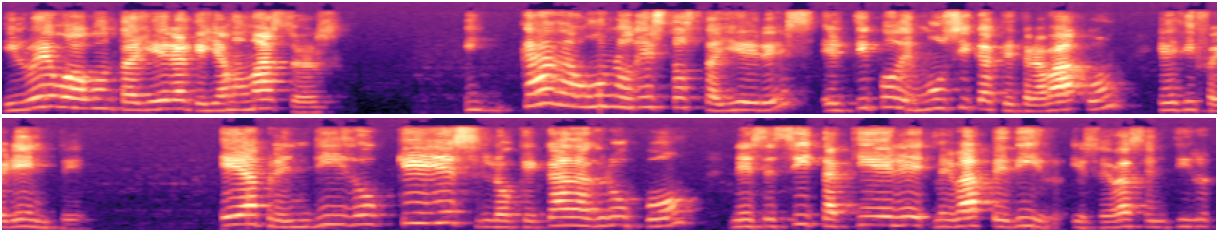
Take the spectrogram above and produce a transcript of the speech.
Y luego hago un taller al que llamo Masters. Y cada uno de estos talleres, el tipo de música que trabajo es diferente. He aprendido qué es lo que cada grupo necesita, quiere, me va a pedir y se va a sentir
